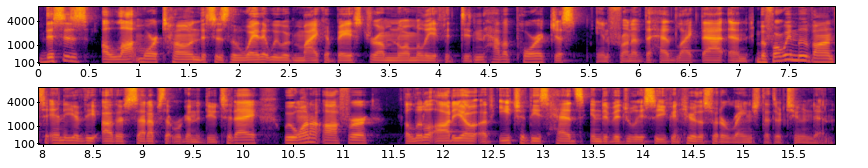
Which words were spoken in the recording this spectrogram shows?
This is a lot more tone. This is the way that we would mic a bass drum normally if it didn't have a port, just in front of the head like that. And before we move on to any of the other setups that we're going to do today, we want to offer a little audio of each of these heads individually so you can hear the sort of range that they're tuned in.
